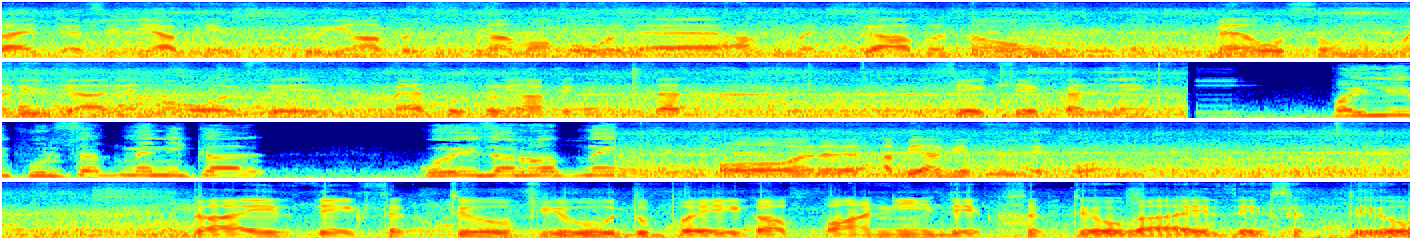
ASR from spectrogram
गाइस जैसे कि आप देख सकते हो यहाँ पर कितना माहौल है। आपको मैं क्या बताऊँ मैं और सोनू मरी जा रहे हैं माहौल से। मैं सोच रहा हूँ यहाँ पे किसी के साथ शेक शेक कर लें। पहली फुर्सत में निकल कोई ज़रूरत नहीं। और अभी आगे व्यू देखो गाइस देख सकते हो व्यू दुबई का पानी देख सकते हो गाइस देख सकते हो।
